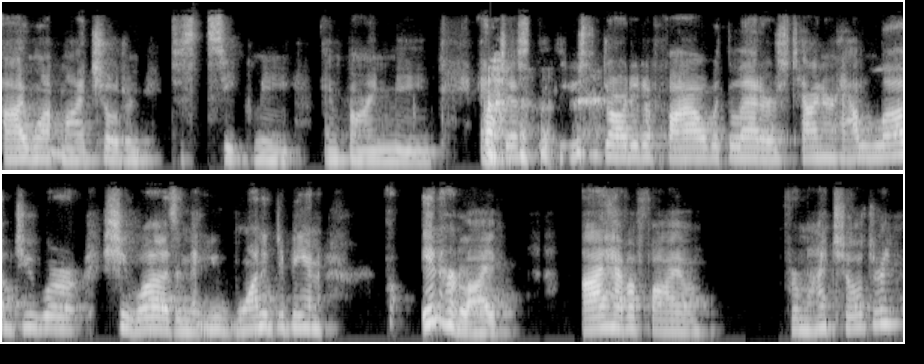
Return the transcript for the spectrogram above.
I want my children to seek me and find me. And just like you started a file with letters telling her how loved you were, she was, and that you wanted to be in, in her life, I have a file for my children.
